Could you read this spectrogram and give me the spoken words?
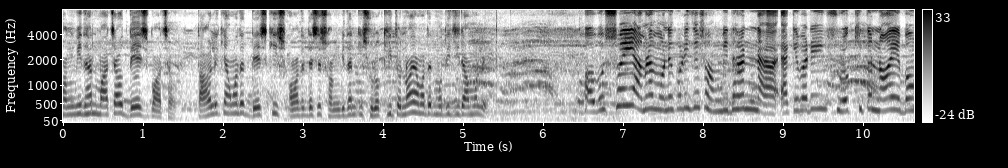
সংবিধান বাঁচাও দেশ বাঁচাও। তাহলে কি আমাদের দেশ কি, আমাদের দেশের সংবিধান কি সুরক্ষিত নয় আমাদের মোদিজির আমলে? অবশ্যই আমরা মনে করি যে সংবিধান একেবারেই সুরক্ষিত নয় এবং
